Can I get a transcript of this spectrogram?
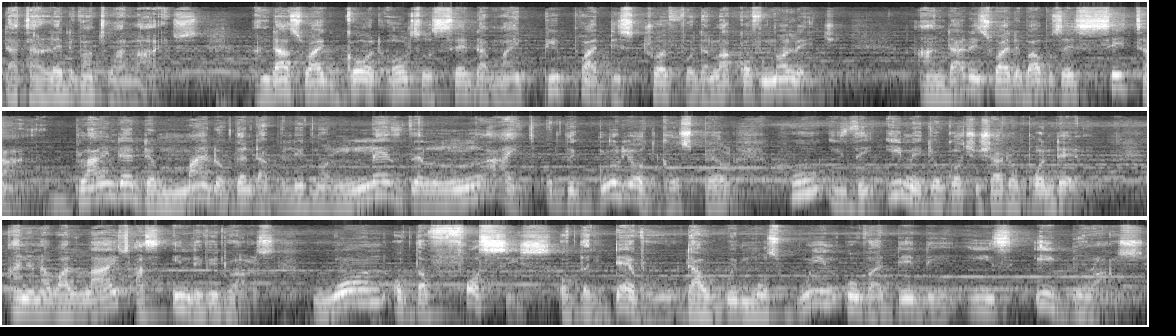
that are relevant to our lives. And that's why God also said that my people are destroyed for the lack of knowledge. And that is why the Bible says Satan blinded the mind of them that believe not, lest the light of the glorious gospel, who is the image of God, should shine upon them. And in our lives as individuals, one of the forces of the devil that we must win over daily is ignorance.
